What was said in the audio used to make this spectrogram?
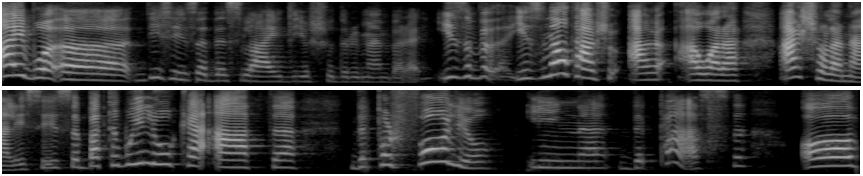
I uh, this is the slide you should remember. It's, is not our, actual analysis, but we look at the portfolio in the past of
